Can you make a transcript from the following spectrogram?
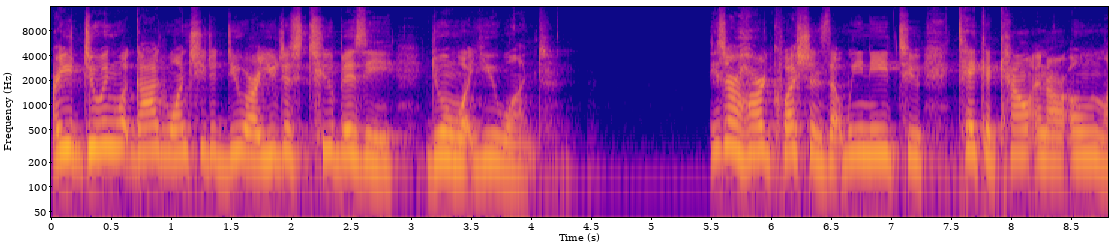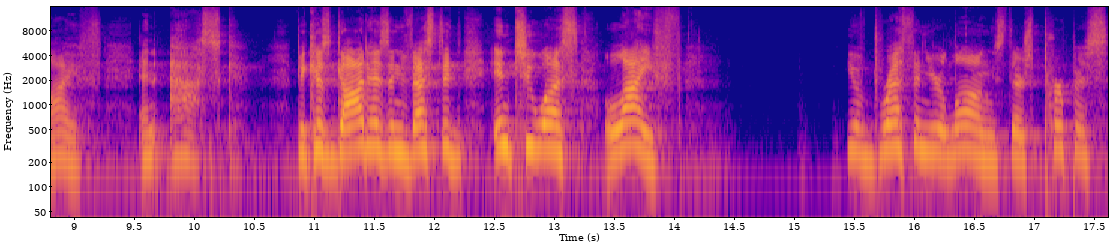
Are you doing what God wants you to do, or are you just too busy doing what you want? These are hard questions that we need to take account in our own life and ask because God has invested into us life. You have breath in your lungs, there's purpose,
